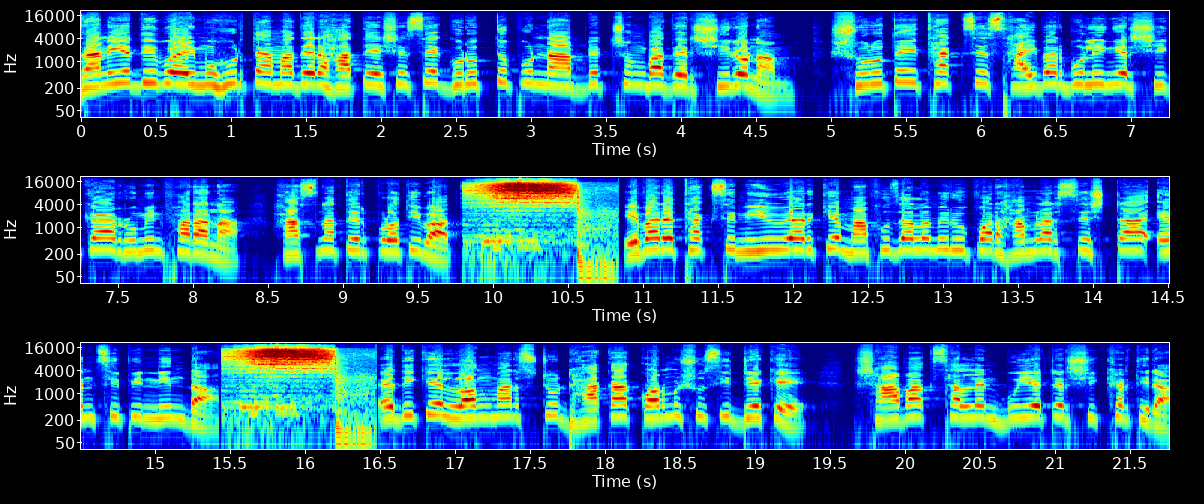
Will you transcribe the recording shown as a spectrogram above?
জানিয়ে দিব, এই মুহূর্তে আমাদের হাতে এসেছে গুরুত্বপূর্ণ আপডেট সংবাদের শিরোনাম। শুরুতেই থাকছে সাইবার বুলিংয়ের শিকার রুমিন ফারানা, হাসনাতের প্রতিবাদ। এবারে থাকছে নিউ ইয়র্কে মাহফুজ আলমের উপর হামলার চেষ্টা, এনসিপির নিন্দা। এদিকে লং মার্চ টু ঢাকা কর্মসূচি ডেকে শাহবাগ ছাড়লেন বুয়েটের শিক্ষার্থীরা।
